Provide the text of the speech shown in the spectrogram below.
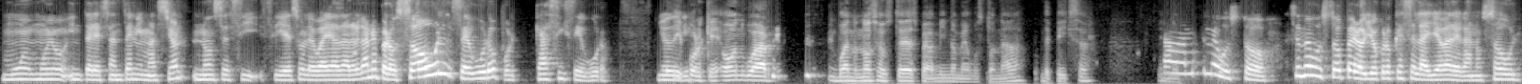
muy, muy interesante animación. No sé si, si eso le vaya a dar el gane, pero Soul seguro, por casi seguro, yo diría. Sí, porque Onward, bueno, no sé ustedes, pero a mí no me gustó nada de Pixar. a mí sí me gustó, sí me gustó, pero yo creo que se la lleva de gano Soul.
